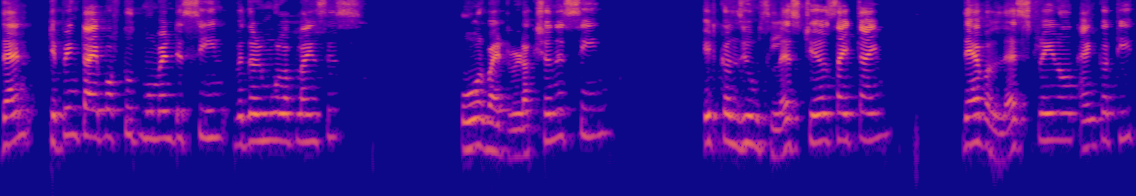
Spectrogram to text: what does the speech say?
Then tipping type of tooth movement is seen with the removal appliances. Overbite reduction is seen. It consumes less chair side time. They have a less strain on anchor teeth.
